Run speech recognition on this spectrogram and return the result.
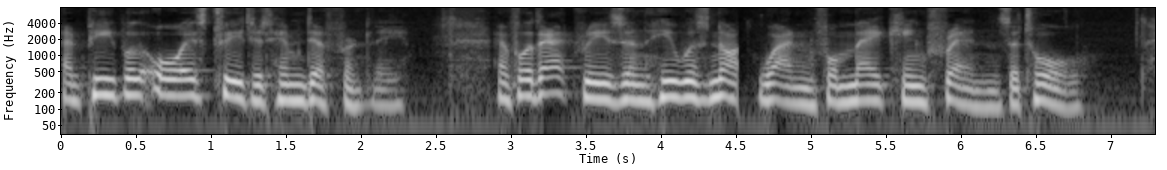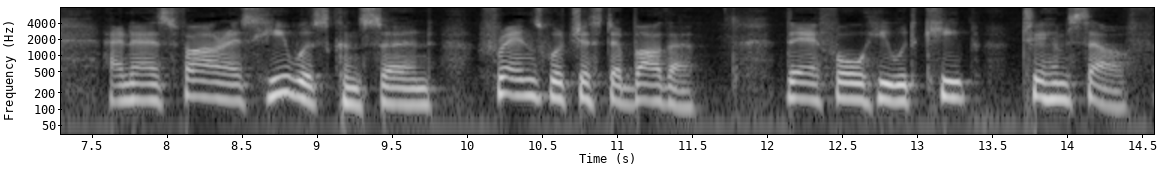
and people always treated him differently, and for that reason he was not one for making friends at all. And as far as he was concerned, friends were just a bother. Therefore he would keep to himself,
